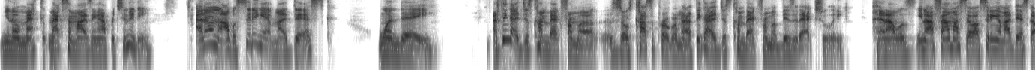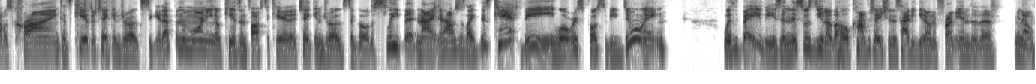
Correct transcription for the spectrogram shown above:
you know, mac- maximizing opportunity. I don't know. I was sitting at my desk one day I think I just come back from a so it's CASA program, and I think I had just come back from a visit actually. And I was, you know, I found myself, I was sitting at my desk, I was crying because kids are taking drugs to get up in the morning. You know, kids in foster care, they're taking drugs to go to sleep at night. And I was just like, this can't be what we're supposed to be doing with babies. And this was, you know, the whole conversation is how do you get on the front end of the, you know,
